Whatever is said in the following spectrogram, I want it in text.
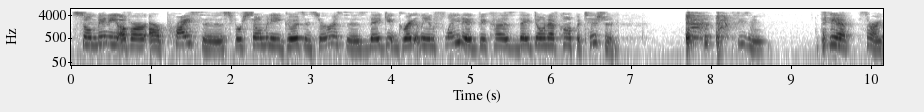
so many of our, our prices for so many goods and services, they get greatly inflated because they don't have competition. Excuse me. They have, sorry.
